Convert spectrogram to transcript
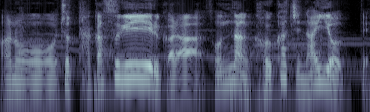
あのーちょっと高すぎるから、そんなん買う価値ないよって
